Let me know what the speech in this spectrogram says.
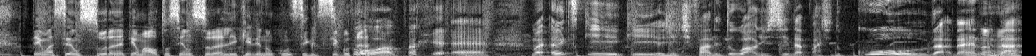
Tem uma censura, né? Tem uma autocensura ali que ele não conseguiu segurar. Porra, porque é. Mas antes que, que a gente fale do áudio em si, da parte do cool, da, né, Aham. da,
